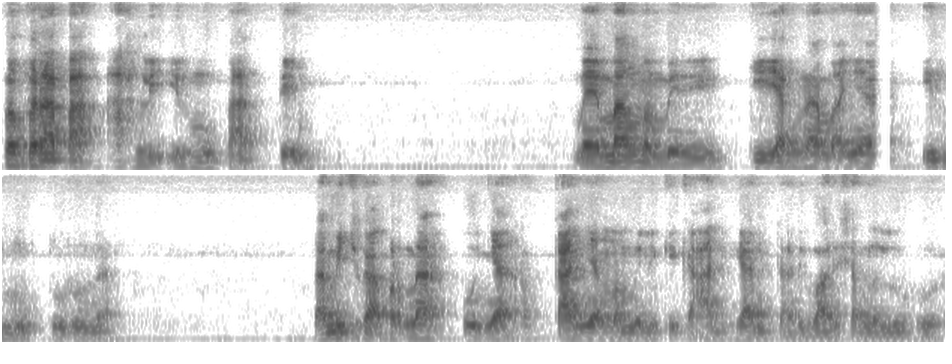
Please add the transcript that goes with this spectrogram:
Beberapa ahli ilmu batin memang memiliki yang namanya ilmu turunan. Kami juga pernah punya rekan yang memiliki keahlian dari warisan leluhur.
